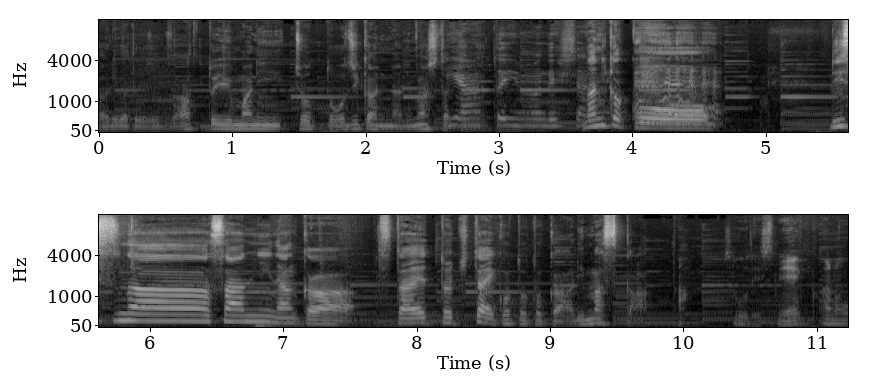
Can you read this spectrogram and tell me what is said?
ありがとうございます。あっという間にちょっとお時間になりましたけどいやあっという間でしたね。何かこう リスナーさんになんか伝えときたいこととかありますか？あそうですね。あの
